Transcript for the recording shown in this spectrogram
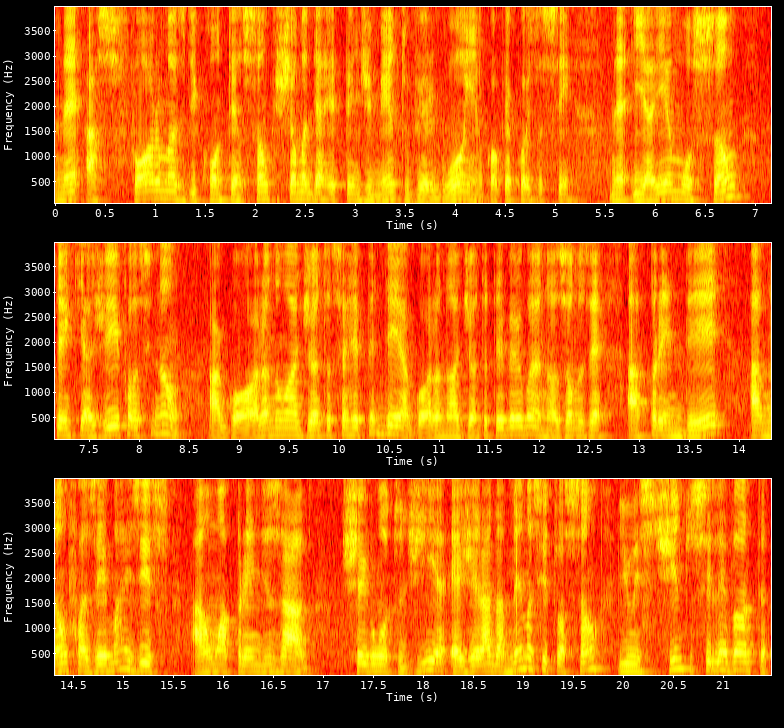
né, as formas de contenção que chama de arrependimento, vergonha, qualquer coisa assim. Né? E aí a emoção tem que agir e falar assim, não, agora não adianta se arrepender, agora não adianta ter vergonha, nós vamos é, aprender a não fazer mais isso. Há um aprendizado. Chega um outro dia, é gerada a mesma situação e o instinto se levanta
